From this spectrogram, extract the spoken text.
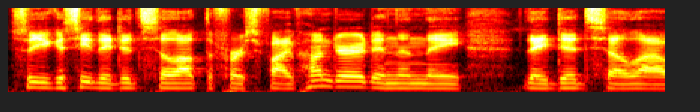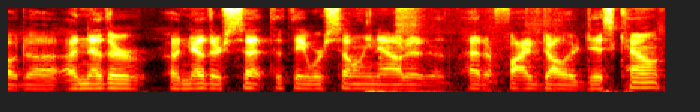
So you can see they did sell out the first 500, and then they they did sell out uh, another another set that they were selling out at a, at a five dollar discount,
